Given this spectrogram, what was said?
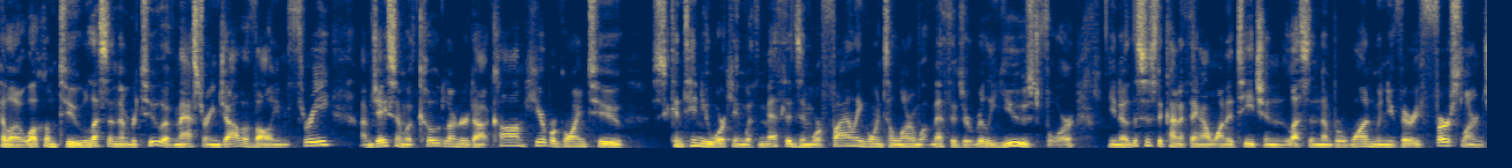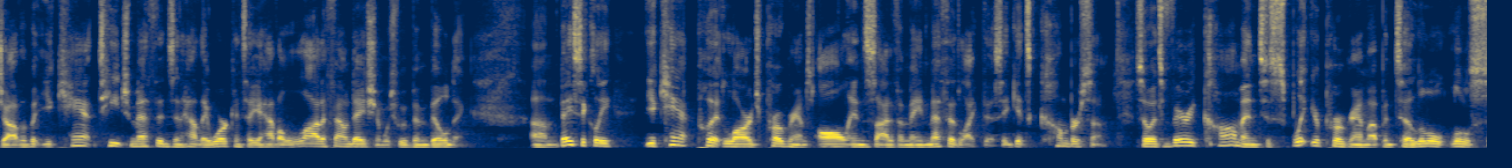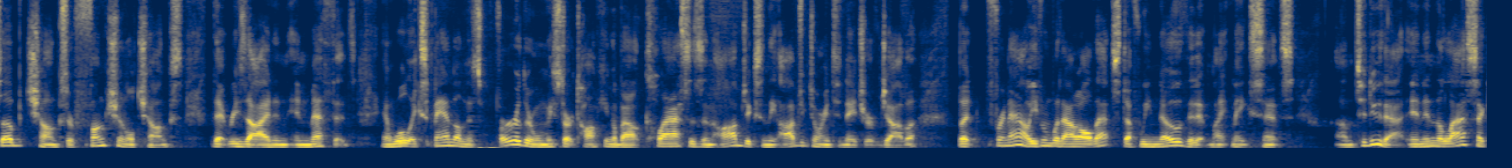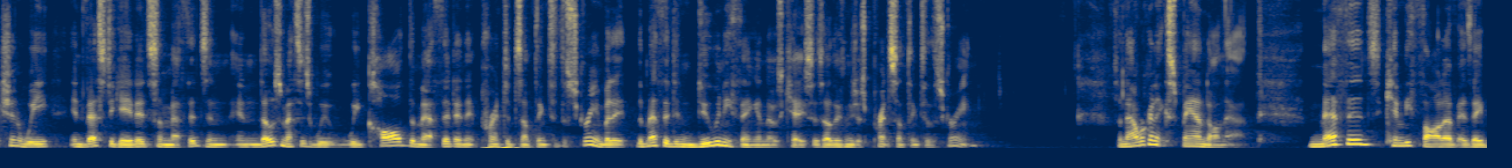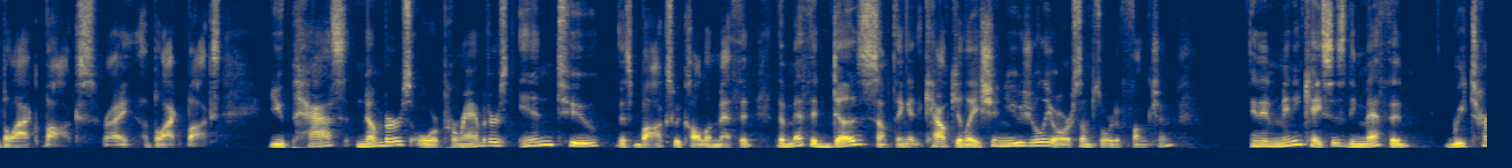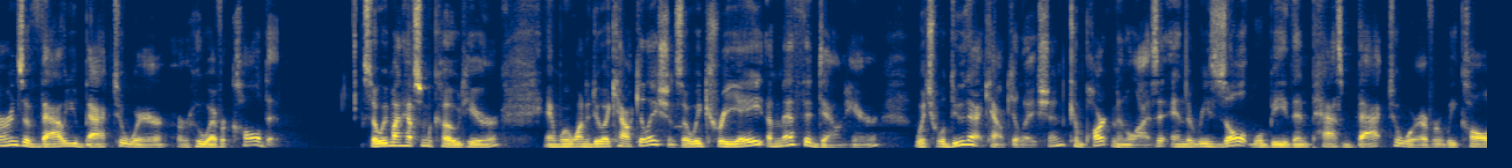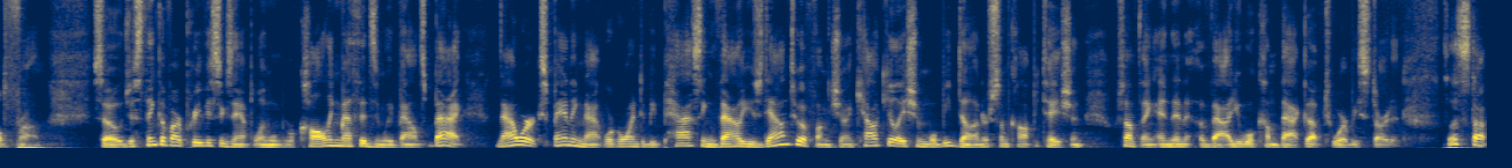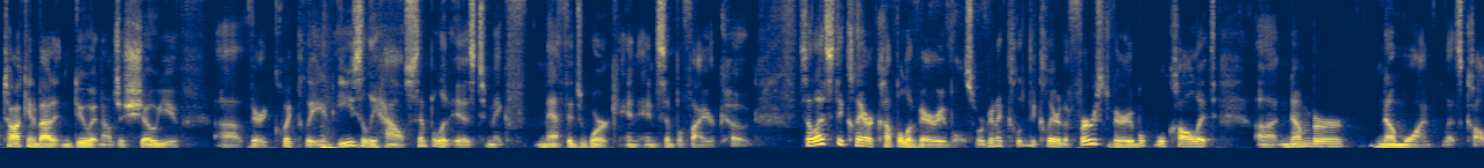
Hello, welcome to lesson number two of Mastering Java Volume 3. I'm Jason with CodeLearner.com. Here we're going to continue working with methods and we're finally going to learn what methods are really used for. You know, this is the kind of thing I want to teach in lesson number one when you very first learn Java, but you can't teach methods and how they work until you have a lot of foundation, which we've been building. Um, basically, you can't put large programs all inside of a main method like this. It gets cumbersome. So it's very common to split your program up into little little sub chunks or functional chunks that reside in, in methods. And we'll expand on this further when we start talking about classes and objects and the object-oriented nature of Java. But for now, even without all that stuff, we know that it might make sense um, to do that. And in the last section, we investigated some methods, and in those methods, we, we called the method and it printed something to the screen, but it, the method didn't do anything in those cases other than just print something to the screen. So now we're going to expand on that. Methods can be thought of as a black box, right? A black box. You pass numbers or parameters into this box we call a method. The method does something, a calculation usually, or some sort of function. And in many cases, the method returns a value back to where or whoever called it. So we might have some code here and we want to do a calculation. So we create a method down here which will do that calculation, compartmentalize it, and the result will be then passed back to wherever we called from. So just think of our previous example and when we're calling methods and we bounce back, now we're expanding that. We're going to be passing values down to a function. A calculation will be done or some computation or something, and then a value will come back up to where we started. So let's stop talking about it and do it, and I'll just show you uh, very quickly and easily how simple it is to make methods work and, and simplify your code. So let's declare a couple of variables. We're going to declare the first variable. We'll call it uh, number num1, let's call it.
